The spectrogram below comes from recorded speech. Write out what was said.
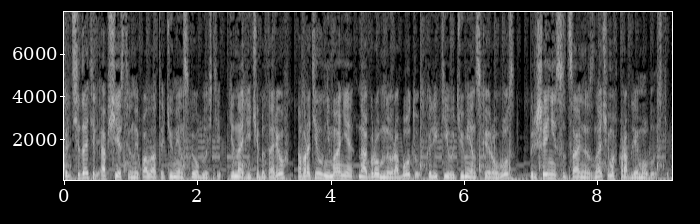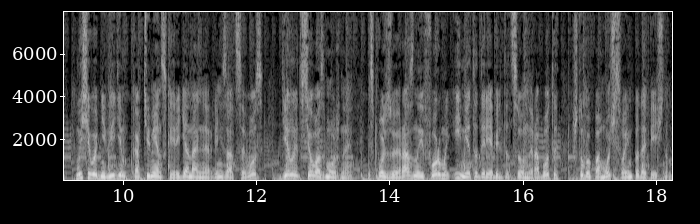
Председатель Общественной палаты Тюменской области Геннадий Чеботарев обратил внимание на огромную работу коллектива Тюменской РОВОЗ в решении социально значимых проблем области. Мы сегодня видим, как Тюменская региональная организация ВОЗ делает все возможное, используя разные формы и методы реабилитационной работы, чтобы помочь своим подопечным,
